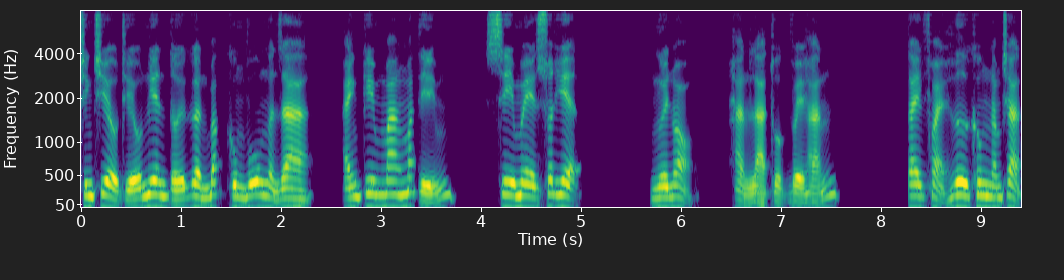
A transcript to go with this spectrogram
Chính triều thiếu niên tới gần Bắc Cung Vũ ngần ra, ánh kim mang mắt tím, si mê xuất hiện. Người nọ, hẳn là thuộc về hắn. Tay phải hư không nắm chặt,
